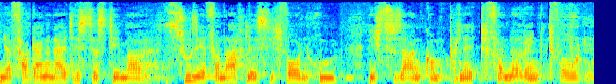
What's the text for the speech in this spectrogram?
In der Vergangenheit ist das Thema zu sehr vernachlässigt worden, um nicht zu sagen komplett verdrängt worden.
